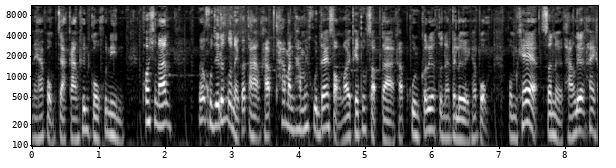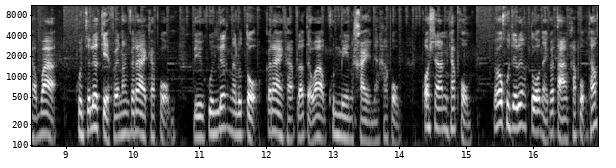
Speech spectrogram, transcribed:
นะครับผมจากการขึ้นโกคุนิน เพราะฉะนั้น ไม่ว่าคุณจะเลือกตัวไหนก็ตามครับ ถ้ามันทำให้คุณได้ 200 เพชรทุกสัปดาห์ครับ คุณก็เลือกตัวนั้นไปเลยครับผม ผมแค่เสนอทางเลือกให้ครับว่า คุณจะเลือกเกตไฟนอลก็ได้ครับผม หรือคุณเลือกนารูโตะก็ได้ครับ แล้วแต่ว่าคุณเมนใครนะครับผม เพราะฉะนั้นครับผม ไม่ว่าคุณจะเลือกตัวไหนก็ตามครับผม ทั้ง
